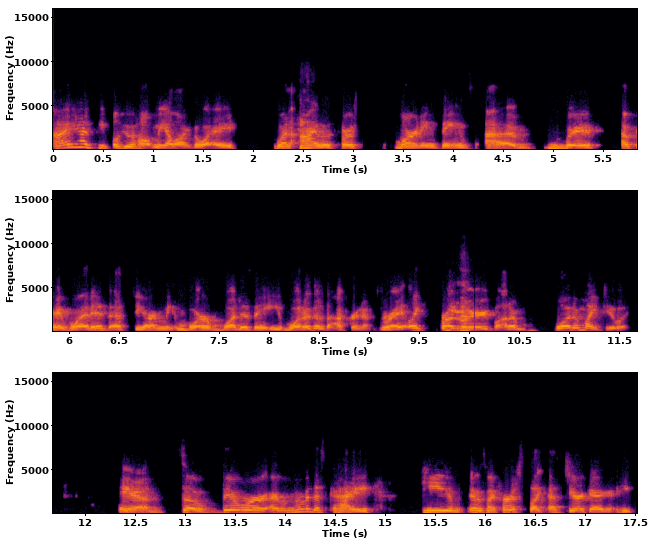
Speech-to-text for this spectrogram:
I had people who helped me along the way when. I was first learning things um, with. Okay, what is SDR mean? Or what is AE? What are those acronyms, right? Like from Yeah. the very bottom, what am I doing? And so there were, I remember this guy, he, it was my first like SDR gig. He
